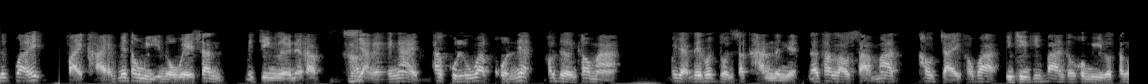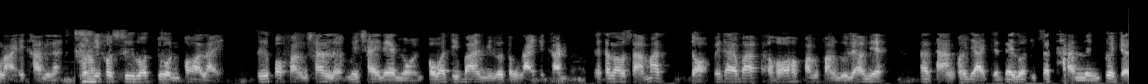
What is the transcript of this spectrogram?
นึกว่าเฮ้ยฝ่ายขายไม่ต้องมี innovation ไม่จริงเลยนะครับครับ อย่างง่ายๆ ถ้าคุณรู้ว่าคนเนี่ยเขาเดินเข้ามาเขาอยากได้รถยนต์สักคันหนึ่งเนี่ย แล้วถ้าเราสามารถเข้าใจเขาว่าจริงๆที่บ้านเขาก็มีรถตั้งหลายคันแล้วครับวันนี้เขาซื้อรถยนต์เพราะอะไร ซื้อเพราะฟังก์ชันเหรอไม่ใช่แน่นอน เพราะว่าที่บ้านมีรถตั้งหลายคัน แต่ถ้าเราสามารถเจาะไปได้ว่าอ๋อฟังฟังดูแล้วเนี่ยถ้าทางเขาอยากจะได้รถอีกสักคันหนึ่งเพื่อจะ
